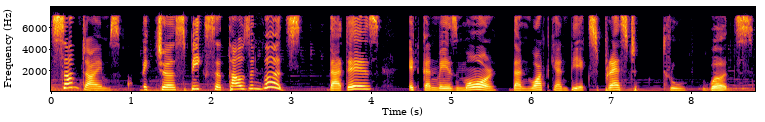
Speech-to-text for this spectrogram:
sometimes a picture speaks a thousand words. That is, it conveys more than what can be expressed through words.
